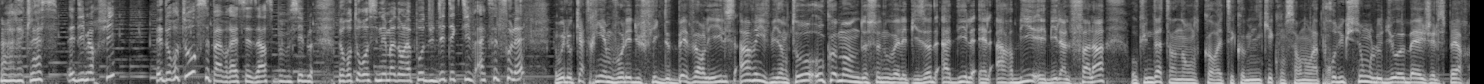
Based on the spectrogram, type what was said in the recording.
Ah, la classe. Eddie Murphy? Est de retour C'est pas vrai, César, c'est pas possible. De retour au cinéma dans la peau du détective Axel Follet Oui, le quatrième volet du flic de Beverly Hills arrive bientôt. Aux commandes de ce nouvel épisode, Adil El Harbi et Bilal Fallah. Aucune date hein, n'a encore été communiquée concernant la production. Le duo belge, j'espère,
